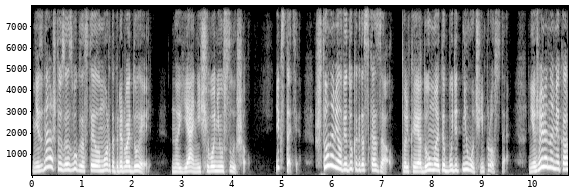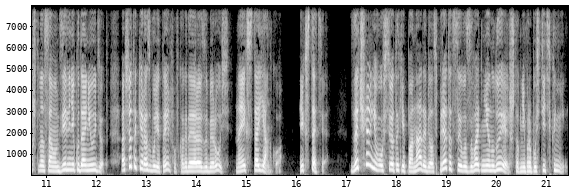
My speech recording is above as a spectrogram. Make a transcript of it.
Не знаю, что за звук заставил Морта прервать дуэль, но я ничего не услышал. И, кстати, что он имел в виду, когда сказал? Только я думаю, это будет не очень просто. Неужели он намекал, что на самом деле никуда не уйдет, а все-таки разбудит эльфов, когда я разоберусь на их стоянку? И, кстати, зачем ему все-таки понадобилось прятаться и вызывать меня на дуэль, чтобы не пропустить к ним?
